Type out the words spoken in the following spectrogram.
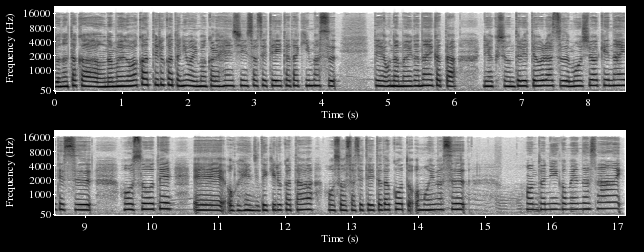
どなたかお名前が分かっている方には今から返信させていただきます。でお名前がない方リアクション取れておらず申し訳ないです。放送で、えー、お返事できる方は放送させていただこうと思います。本当にごめんなさい。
